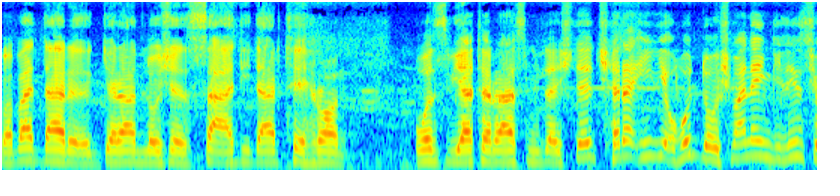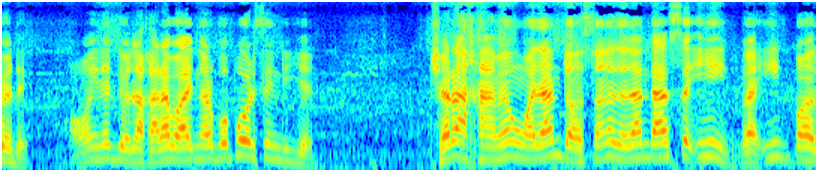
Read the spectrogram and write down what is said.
و بعد در گرند لوژ سعدی در تهران عضویت رسمی داشته. چرا این یهو دشمن انگلیس شده؟ آقا اینه بالاخره باید اینا رو بپرسین دیگه. چرا همه اومدن داستان دادن دست این؟ و این با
